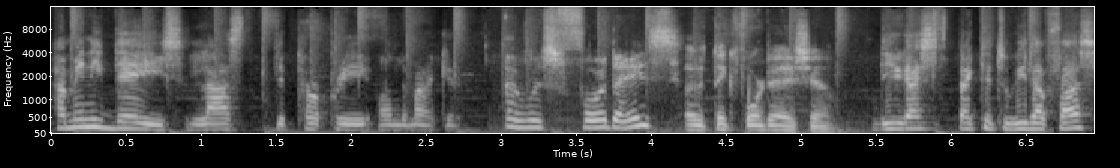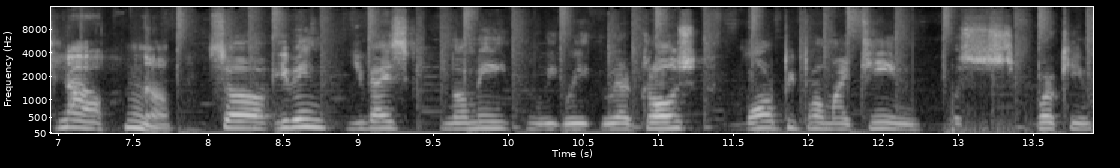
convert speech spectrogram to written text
How many days last the property on the market? It was four days. I would think four days, yeah. Do you guys expect it to be that fast? No, No. So even you guys know me, we, we, we are close. More people on my team was working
